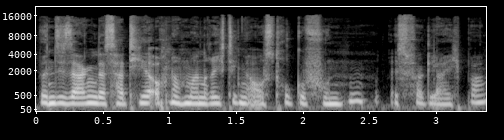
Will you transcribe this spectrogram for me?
Würden Sie sagen, das hat hier auch nochmal einen richtigen Ausdruck gefunden? Ist vergleichbar?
